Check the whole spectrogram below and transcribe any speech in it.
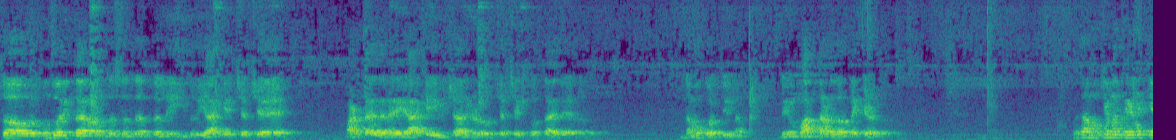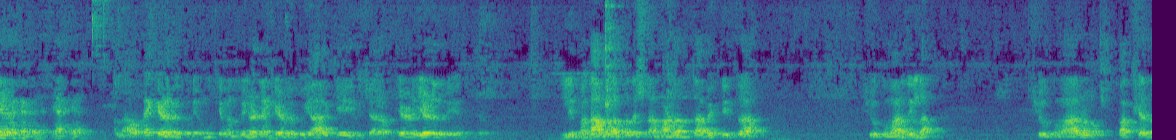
ಸೊ ಅವರು ಮುಂದುವರಿತಾ ಇರುವಂತ ಸಂದರ್ಭದಲ್ಲಿ ಇದು ಯಾಕೆ ಚರ್ಚೆ ಮಾಡ್ತಾ ಇದ್ದಾರೆ ಯಾಕೆ ಈ ವಿಚಾರಗಳು ಚರ್ಚೆಗೆ ಬರ್ತಾ ಇದೆ ಅನ್ನೋದು ನಮಗ್ ಗೊತ್ತಿಲ್ಲ. ನೀವು ಮಾತನಾಡಿದವ್ರನ್ನೇ ಕೇಳಬೇಕು. ಮುಖ್ಯಮಂತ್ರಿಗಳನ್ನೇ ಮುಖ್ಯಮಂತ್ರಿಗಳೇ ಕೇಳಬೇಕಾಗಿದೆ ಯಾಕೆ? ಅಲ್ಲ ಅವ್ರನ್ನೇ ಕೇಳಬೇಕು. ನೀವು ಮುಖ್ಯಮಂತ್ರಿಗಳನ್ನೇ ಕೇಳಬೇಕು. ಯಾಕೆ ಈ ವಿಚಾರ ಹೇಳಿದ್ರಿ. ಇಲ್ಲಿ ಬಲಾಬಲ ಪ್ರದರ್ಶನ ಮಾಡುವಂತ ವ್ಯಕ್ತಿತ್ವ ಶಿವಕುಮಾರ್ದಿಲ್ಲ. ಶಿವಕುಮಾರು ಪಕ್ಷದ,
